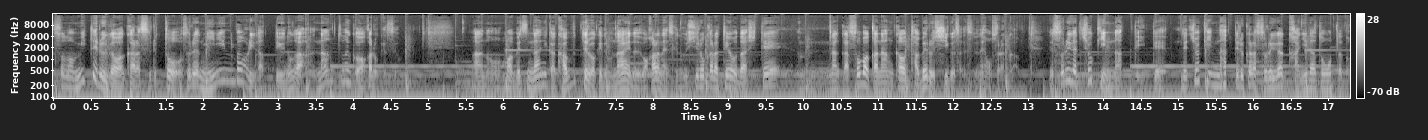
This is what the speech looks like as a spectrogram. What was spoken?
その見てる側からすると、それは二人羽織だっていうのがなんとなくわかるわけですよ。あの、まあ別に何かかぶってるわけでもないのでわからないですけど、後ろから手を出して、うん、なんかそばかなんかを食べる仕草ですよね、おそらくは。で、それがチョキになっていて、で、チョキになってるからそれがカニだと思ったと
